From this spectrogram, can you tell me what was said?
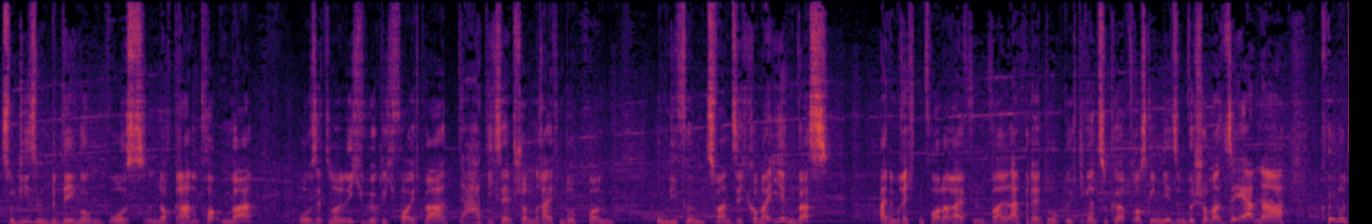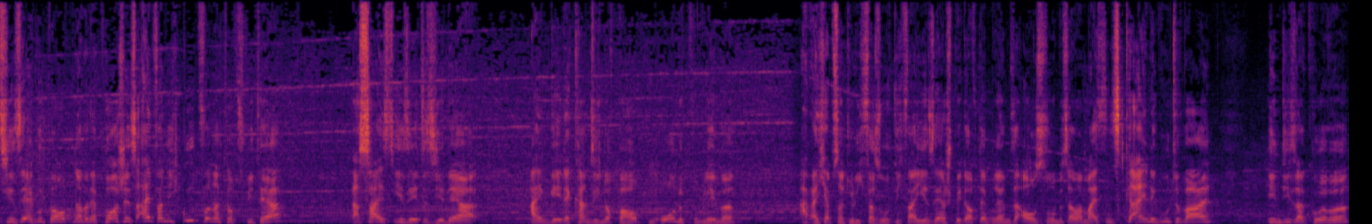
zu diesen Bedingungen, wo es noch gerade trocken war, wo es jetzt noch nicht wirklich feucht war, da hatte ich selbst schon einen Reifendruck von um die 25, irgendwas bei dem rechten Vorderreifen, weil einfach der Druck durch die ganzen Körper rausging. Hier sind wir schon mal sehr nah, können uns hier sehr gut behaupten, aber der Porsche ist einfach nicht gut von der Topspeed her. Das heißt, ihr seht es hier, der AMG, der kann sich noch behaupten ohne Probleme. Aber ich habe es natürlich versucht. Ich war hier sehr spät auf der Bremse. Außenrum ist aber meistens keine gute Wahl in dieser Kurve.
